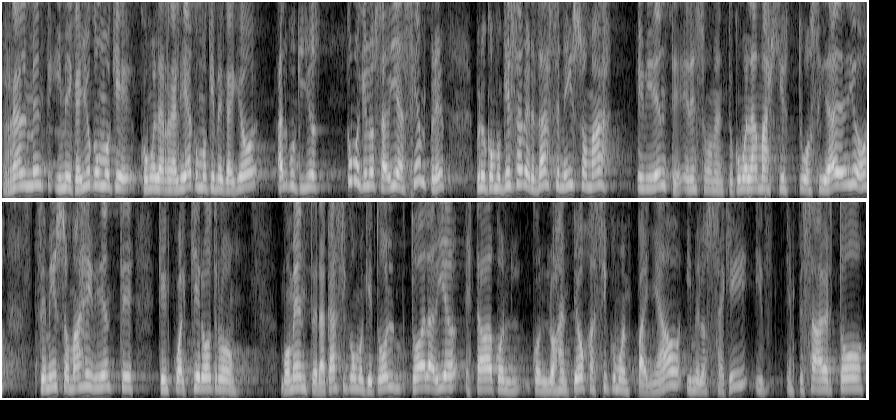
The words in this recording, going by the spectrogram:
realmente, y me cayó como que, como la realidad, como que me cayó algo que yo, como que lo sabía siempre, pero como que esa verdad se me hizo más evidente en ese momento, como la majestuosidad de Dios se me hizo más evidente que en cualquier otro momento. Era casi como que todo, toda la vida estaba con, con los anteojos así como empañados y me los saqué y empezaba a ver todo,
